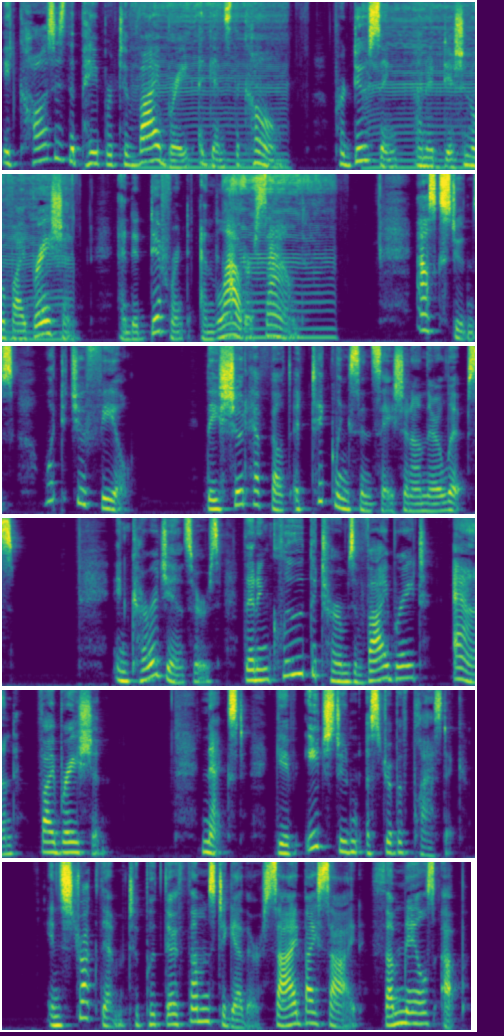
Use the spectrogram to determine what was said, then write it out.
it causes the paper to vibrate against the comb, producing an additional vibration and a different and louder sound. Ask students, what did you feel? They should have felt a tickling sensation on their lips. Encourage answers that include the terms vibrate and vibration. Next, give each student a strip of plastic. Instruct them to put their thumbs together side by side, thumbnails up.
